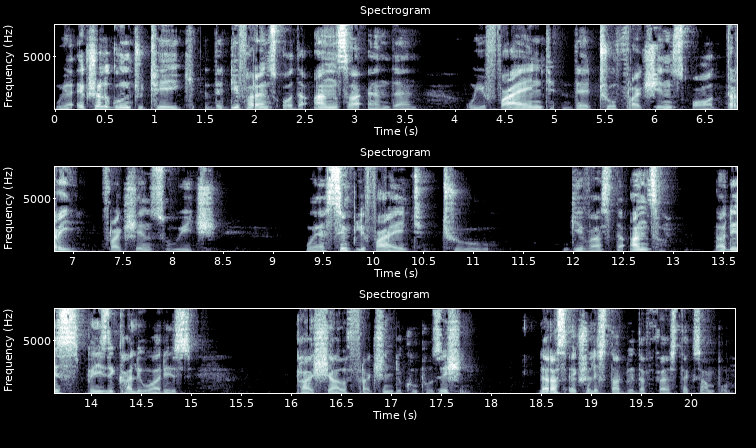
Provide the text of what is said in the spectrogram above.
We are actually going to take the difference or the answer and then we find the two fractions or three fractions which were simplified to give us the answer. That is basically what is partial fraction decomposition. Let us actually start with the first example.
